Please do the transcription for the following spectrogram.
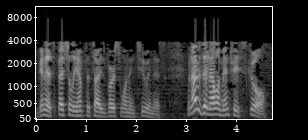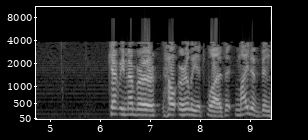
I'm going to especially emphasize verse 1 and 2 in this. When I was in elementary school, can't remember how early it was. It might have been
